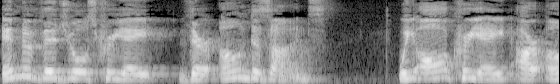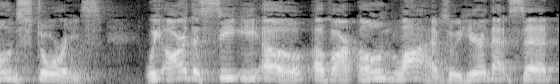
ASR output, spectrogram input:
individuals create their own designs. We all create our own stories. We are the CEO of our own lives. We hear that said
